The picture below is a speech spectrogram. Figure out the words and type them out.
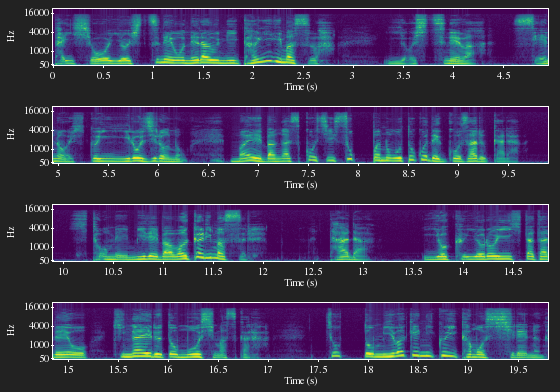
大将義経を狙うに限りますわ。義経は背の低い色白の前歯が少しそっぱの男でござるから一目見れば分かりまする。ただよく鎧ひたたれを着替えると申しますからちょっと見分けにくいかもしれぬが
